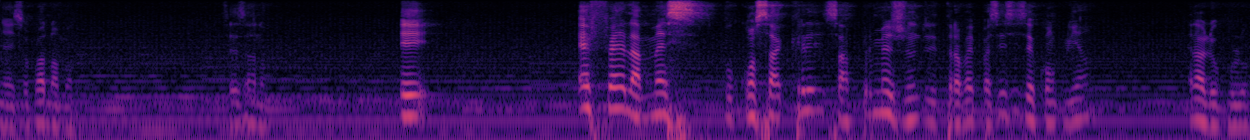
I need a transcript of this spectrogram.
Ils ne sont pas normaux. C'est ça, non? Et elle fait la messe pour consacrer sa première journée de travail. Parce que si c'est concluant, elle a le boulot.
